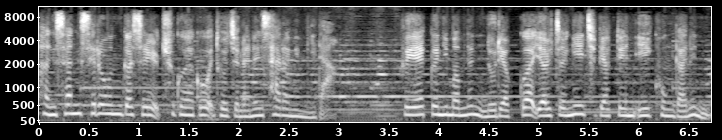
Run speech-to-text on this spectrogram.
항상 새로운 것을 추구하고 도전하는 사람입니다. 그의 끊임없는 노력과 열정이 집약된 이 공간은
